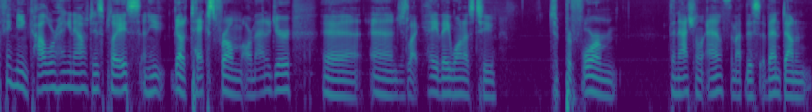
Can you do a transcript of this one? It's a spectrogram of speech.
think me and Kyle were hanging out at his place, and he got a text from our manager, uh, and just like, hey, they want us to to perform the national anthem at this event down in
